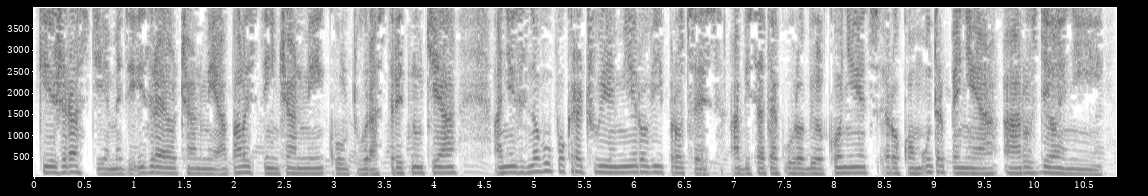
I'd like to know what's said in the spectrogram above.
Kiež rastie medzi Izraelčanmi a Palestínčanmi kultúra stretnutia a nech znovu pokračuje mierový proces, aby sa tak urobil koniec rokom utrpenia a rozdelení.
